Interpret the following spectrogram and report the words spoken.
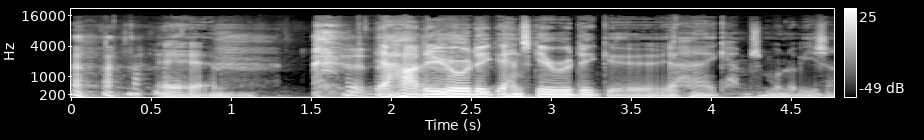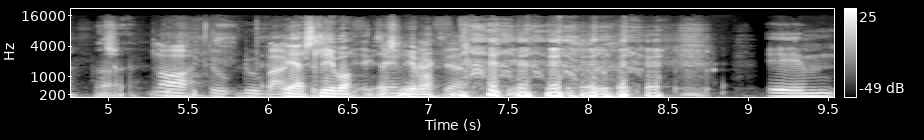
uh, jeg har det jo ikke, han skal jo ikke, uh, jeg har ikke ham som underviser. Så. Nå, du, du er bange Jeg slipper, jeg slipper. øhm,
